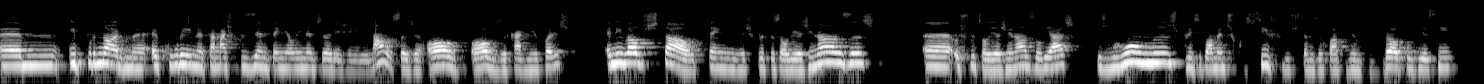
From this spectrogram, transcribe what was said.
Um, e por norma, a colina está mais presente em alimentos de origem animal, ou seja, ovos, a carne e o peixe, a nível vegetal, tem as frutas oleaginosas, uh, os frutos oleaginosos, aliás, os legumes, principalmente os crucíferos, estamos a falar, por exemplo, de brócolis e assim,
